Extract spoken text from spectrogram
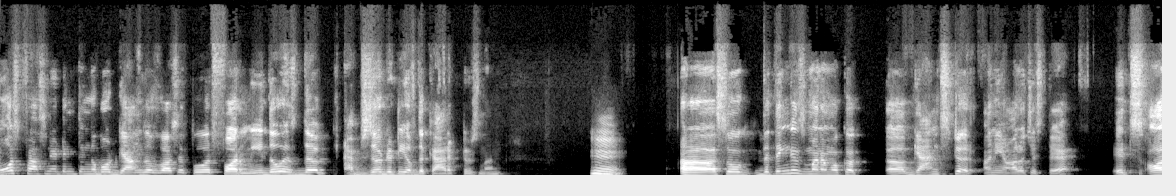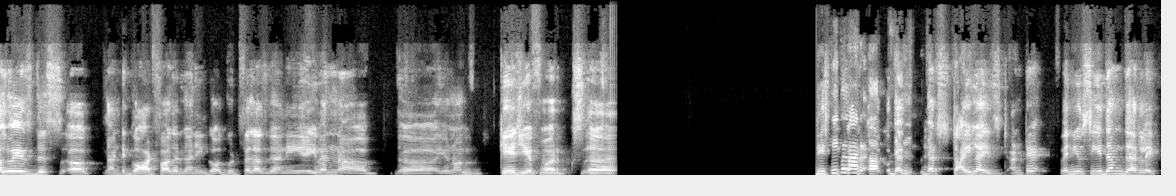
most fascinating thing about Gangs of Wasseypur for me though is the absurdity of the characters Hmm. So the thing is మనం ఒక గ్యాంగ్స్టర్ అని ఆలోచిస్తే ఇట్స్ ఆల్వేస్ దిస్ అంటే గాడ్ ఫాదర్ కానీ గుడ్ ఫెలస్ కానీ ఈవెన్ యునో కేజీఎఫ్ వర్క్స్ దీస్ పీపుల్ ఆర్ దర్ స్టైలైజ్డ్ అంటే వెన్ యూ సీ దెమ్ దర్ లైక్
